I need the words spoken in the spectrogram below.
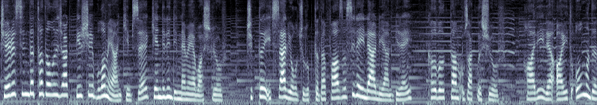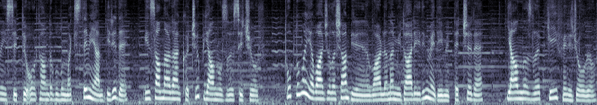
Çevresinde tad alacak bir şey bulamayan kimse kendini dinlemeye başlıyor. Çıktığı içsel yolculukta da fazlasıyla ilerleyen birey kalabalıktan uzaklaşıyor. Haliyle ait olmadığını hissettiği ortamda bulunmak istemeyen biri de insanlardan kaçıp yalnızlığı seçiyor. Topluma yabancılaşan birinin varlığına müdahale edilmediği müddetçe de yalnızlık keyif verici oluyor.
